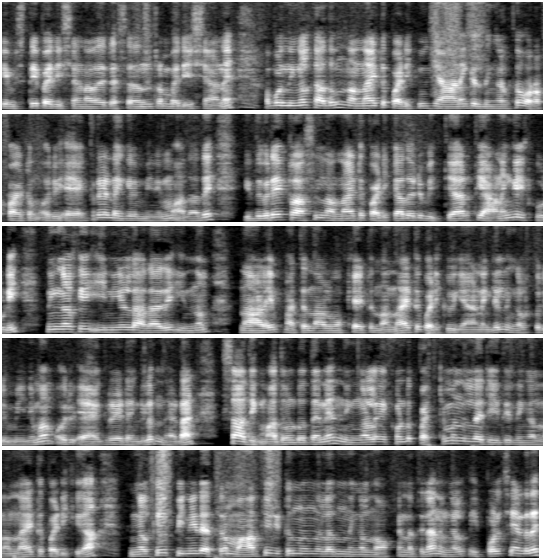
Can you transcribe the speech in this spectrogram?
കെമിസ്ട്രി പരീക്ഷയാണ് അതായത് രസതന്ത്രം പരീക്ഷയാണ്. അപ്പോൾ നിങ്ങൾക്ക് അതും നന്നായിട്ട് പഠിക്കുകയാണെങ്കിൽ നിങ്ങൾക്ക് ഉറപ്പായിട്ടും ഒരു എ ഉണ്ടെങ്കിൽ മിനിമം അതായത് ഇതുവരെ ക്ലാസ്സിൽ നന്നായിട്ട് പഠിക്കാത്ത ഒരു വിദ്യാർത്ഥിയാണെങ്കിൽ കൂടി നിങ്ങൾക്ക് ഇനിയുള്ള അതായത് ഇന്നും നാളെയും മറ്റന്നാളും ഒക്കെ ആയിട്ട് നന്നായിട്ട് പഠിക്കുകയാണെങ്കിൽ നിങ്ങൾക്കൊരു മിനിമം ഒരു എ ഗ്രേഡ് എങ്കിലും നേടാൻ സാധിക്കും. അതുകൊണ്ട് തന്നെ നിങ്ങളെ കൊണ്ട് പറ്റുമെന്നുള്ള രീതിയിൽ നിങ്ങൾ നന്നായിട്ട് പഠിക്കുക. നിങ്ങൾക്ക് പിന്നീട് എത്ര മാർക്ക് കിട്ടുന്നു എന്നുള്ളത് നിങ്ങൾ നോക്കേണ്ടതില്ല. നിങ്ങൾ ഇപ്പോൾ ചെയ്യേണ്ടത്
